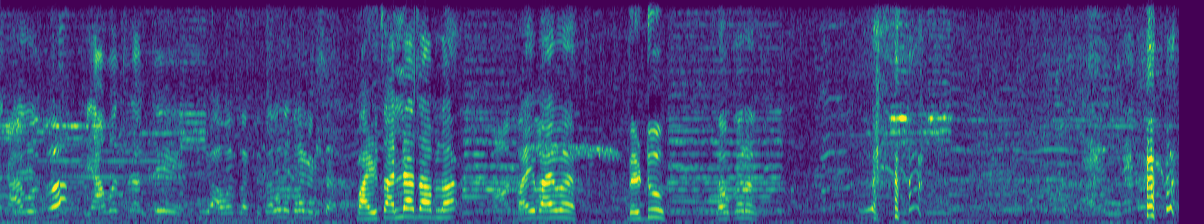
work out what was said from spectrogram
काय बोलतो? यावंच लागते यावंच लागते चला जत्रा भाई चालले आता आपला. भाई बाय बाय. भेटू लवकरच.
